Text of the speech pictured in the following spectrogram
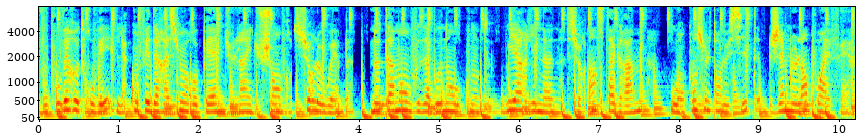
Vous pouvez retrouver la Confédération européenne du lin et du chanvre sur le web, notamment en vous abonnant au compte We Are Linen sur Instagram ou en consultant le site j'aime le lin.fr.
